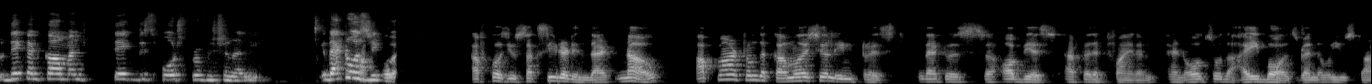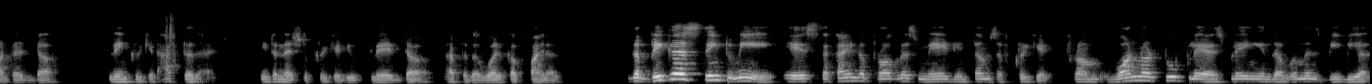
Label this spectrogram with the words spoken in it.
so they can come and take the sports professionally that was required of course, you succeeded in that. Now, apart from the commercial interest that was uh, obvious after that final, and also the eyeballs whenever you started uh, playing cricket after that, international cricket you played uh, after the World Cup final. The biggest thing to me is the kind of progress made in terms of cricket from one or two players playing in the women's BBL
